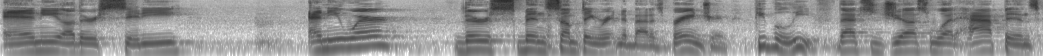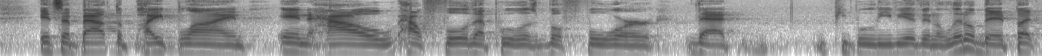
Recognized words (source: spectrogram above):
any other city anywhere, there's been something written about its brain drain. People leave. That's just what happens. It's about the pipeline and how how full that pool is before that people leave you even a little bit. But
